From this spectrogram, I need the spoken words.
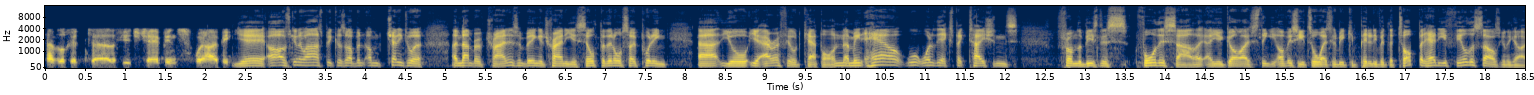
have a look at uh, the future champions. We're hoping. Yeah, I was going to ask because I've been I'm chatting to a, a number of trainers and being a trainer yourself, but then also putting uh, your your Arrowfield cap on. I mean, how what are the expectations? From the business for this sale, are you guys thinking? Obviously, it's always going to be competitive at the top, but how do you feel the sale's going to go?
